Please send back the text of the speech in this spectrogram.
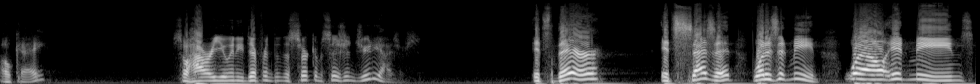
Okay. So, how are you any different than the circumcision Judaizers? It's there, it says it. What does it mean? Well, it means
